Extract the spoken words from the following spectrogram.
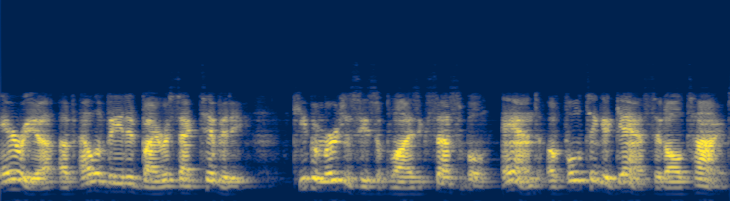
area of elevated virus activity. Keep emergency supplies accessible and a full tank of gas at all times.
